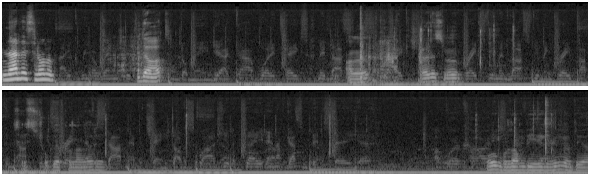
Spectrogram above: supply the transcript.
Neredesin oğlum? Bir daha at. Anladım. Neredesin oğlum? Ses çok yakınlarda değil. Oğlum buradan bir yere gidilmiyordu ya.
